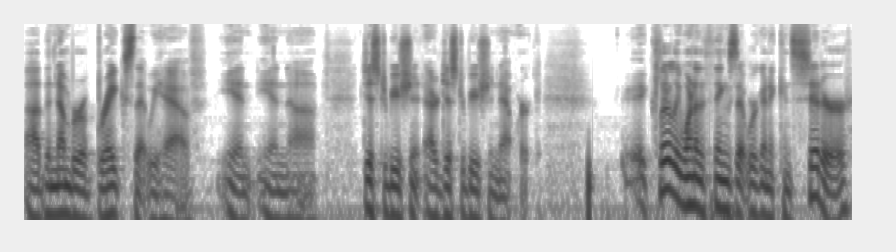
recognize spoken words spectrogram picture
uh, the number of breaks that we have in in uh, distribution our distribution network, it, clearly one of the things that we're going to consider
